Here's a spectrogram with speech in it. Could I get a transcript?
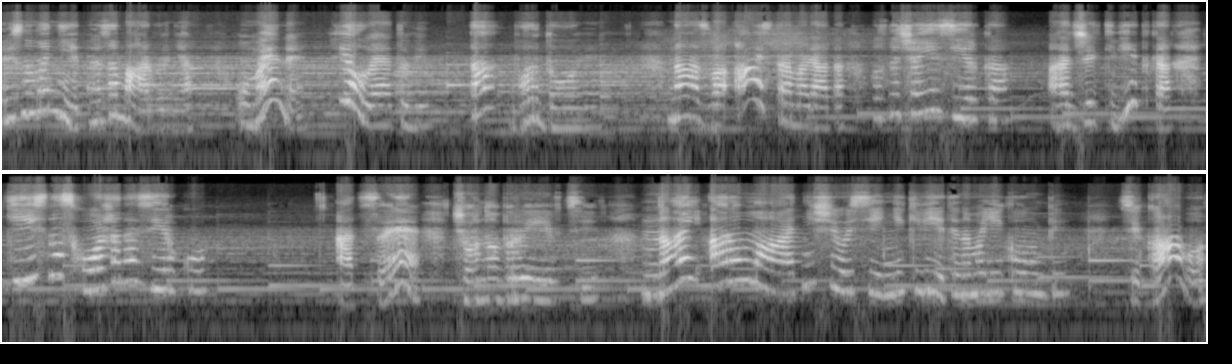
різноманітне забарвлення. У мене фіолетові та бордові. Назва айстра малята означає зірка, адже квітка дійсно схожа на зірку. А це чорнобривці, найароматніші осінні квіти на моїй клумбі. Цікаво,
